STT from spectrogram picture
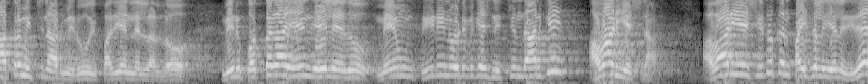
మాత్రం ఇచ్చినారు మీరు ఈ పదిహేను నెలల్లో. మీరు కొత్తగా ఏం చేయలేదు. మేము త్రీ నోటిఫికేషన్ ఇచ్చిన దానికి అవార్డు చేసినాం. అవార్డు చేసిర్రు కానీ పైసలు ఇవ్వలేదు ఇదే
